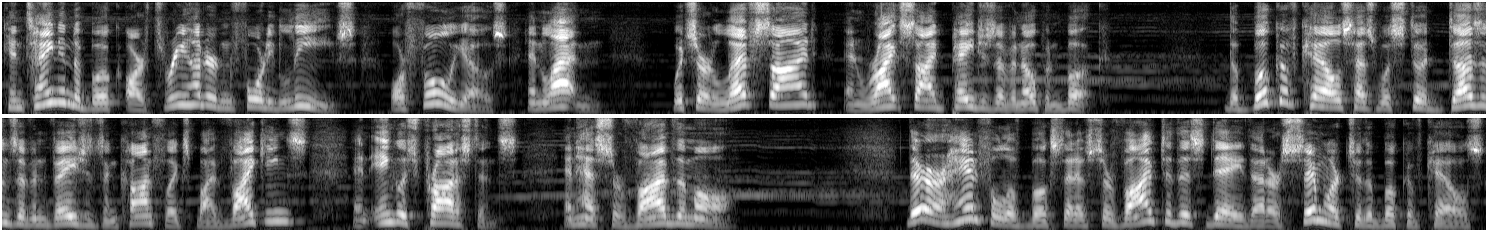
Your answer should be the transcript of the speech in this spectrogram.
Contained in the book are 340 leaves, or folios in Latin, which are left side and right side pages of an open book. The Book of Kells has withstood dozens of invasions and conflicts by Vikings and English Protestants and has survived them all. There are a handful of books that have survived to this day that are similar to the Book of Kells,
